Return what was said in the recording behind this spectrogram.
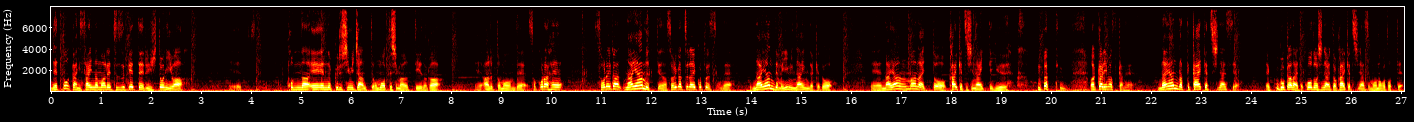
劣等感に苛まれ続けてる人には、えー、こんな永遠の苦しみじゃんって思ってしまうっていうのが、えー、あると思うんでそこら辺それが悩むっていうのはそれが辛いことですよね。悩んでも意味ないんだけど、えー、悩まないと解決しないっていう 分かりますかね？悩んだって解決しないですよ。動かないと行動しないと解決しないんですよ物事って、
